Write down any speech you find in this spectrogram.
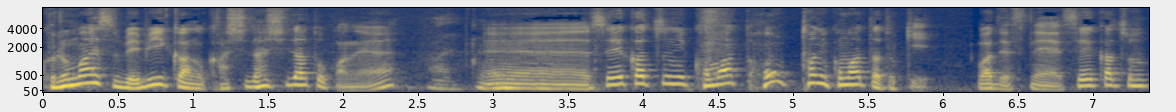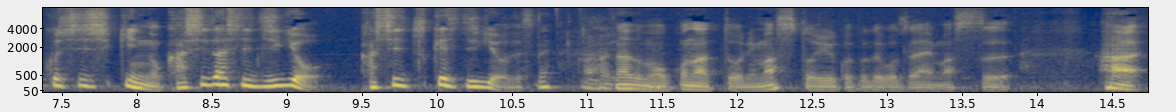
車椅子ベビーカーの貸し出しだとかね、はい。えー生活に困った、本当に困った時はですね、生活福祉資金の貸し出し事業、貸付事業ですね、はいなども行っておりますということでございます。はい。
